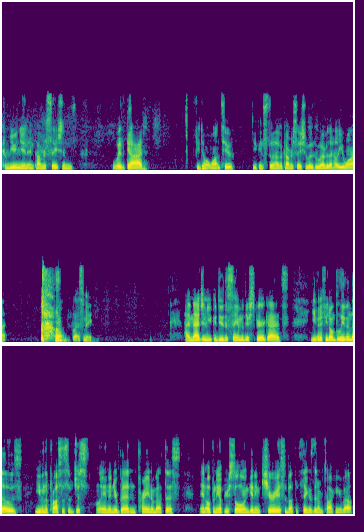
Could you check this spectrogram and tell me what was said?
communion and conversations with God. If you don't want to, you can still have a conversation with whoever the hell you want. Bless me. I imagine you could do the same with your spirit guides. Even if you don't believe in those, even the process of just laying in your bed and praying about this and opening up your soul and getting curious about the things that I'm talking about,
